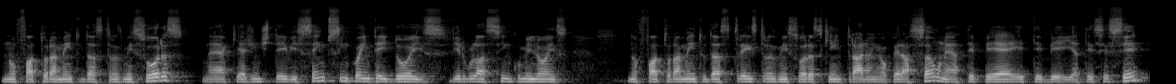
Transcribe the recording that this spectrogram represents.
no faturamento das transmissoras. Né? Aqui a gente teve 152,5 milhões no faturamento das três transmissoras que entraram em operação, né? a TPE, ETB e a TCC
